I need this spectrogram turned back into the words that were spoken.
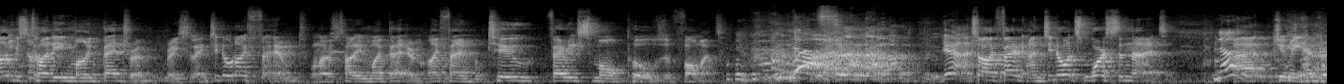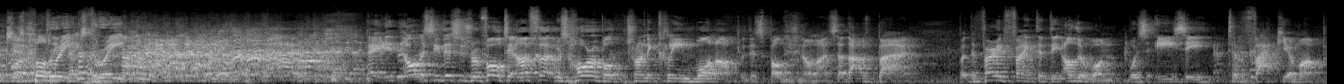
I was tidying my bedroom recently. and Do you know what I found when I was tidying my bedroom? I found two very small pools of vomit. Yeah, so I found, and do you know what's worse than that? No. Uh, Jimi Hendrix's body Three, next three. Hey, it, honestly, this is revolting. I thought it was horrible trying to clean one up with a sponge and all that, so that was bad. But the very fact that the other one was easy to vacuum up,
